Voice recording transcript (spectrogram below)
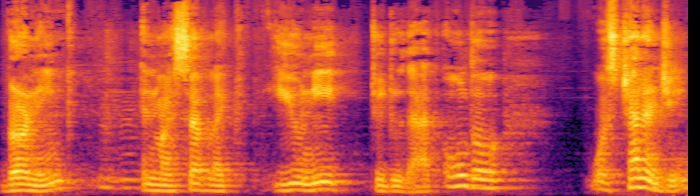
burning mm-hmm. in myself. Like you need to do that, although was challenging,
